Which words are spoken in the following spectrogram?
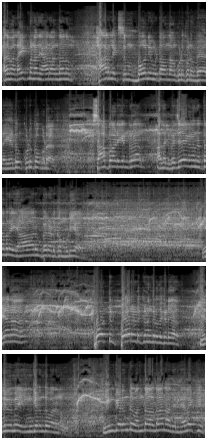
அதே மாதிரி லைட் பண்ணாத யாராக இருந்தாலும் ஹார்லிக்ஸும் போனி தான் கொடுக்கணும். வேற எதுவும் கொடுக்க கூடாது. சாப்பாடு என்றால் அதில் விஜயகாந்த் தவிர யாரும் பேர் எடுக்க முடியாது. ஏன்னா போட்டு பேர் எடுக்கணுங்கிறது கிடையாது. எதுவுமே இங்கிருந்து வரணும். இங்கிருந்து வந்தால்தான் அது நிலைக்கும்.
